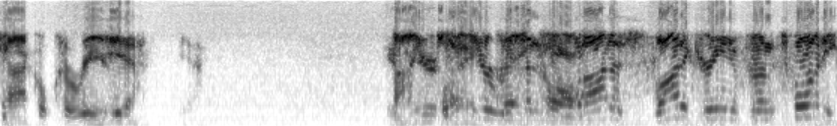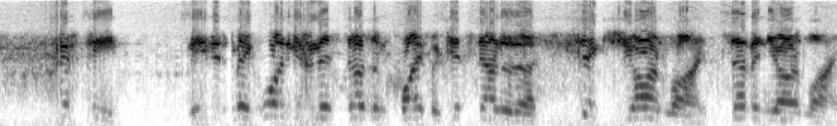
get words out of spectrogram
tackle career. Yeah, yeah. You're, you're running a lot of, lot of green in front of 20, 15. Needed to make one, and this doesn't quite, but gets down to the six-yard line, seven-yard line.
